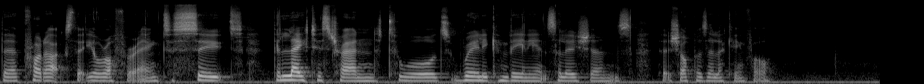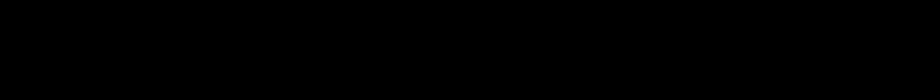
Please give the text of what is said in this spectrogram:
the products that you're offering to suit the latest trend towards really convenient solutions that shoppers are looking for.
